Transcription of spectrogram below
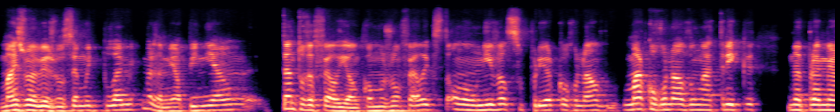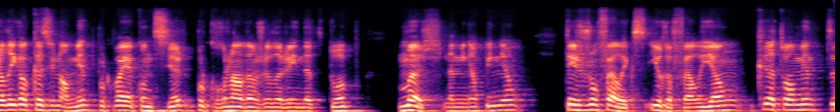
mais uma vez vou ser muito polémico, mas na minha opinião, tanto o Rafael Leão como o João Félix estão a um nível superior que o Ronaldo. Marca o Ronaldo um hat-trick na Premier League ocasionalmente, porque vai acontecer, porque o Ronaldo é um jogador ainda de topo, mas, na minha opinião, tens o João Félix e o Rafael Leão, que atualmente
